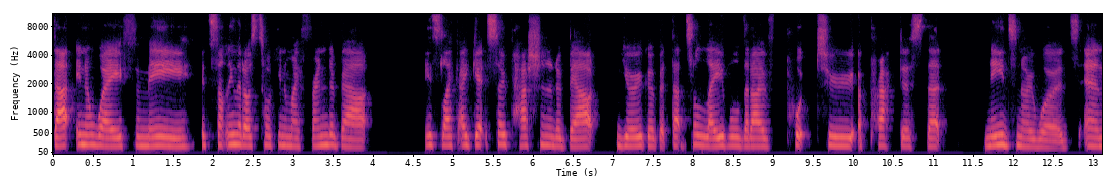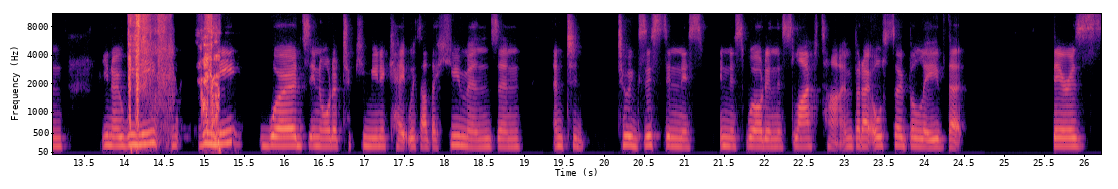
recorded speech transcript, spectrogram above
that in a way for me, it's something that I was talking to my friend about it's like I get so passionate about yoga, but that's a label that I've put to a practice that needs no words. And, you know, we need we need words in order to communicate with other humans and and to to exist in this in this world in this lifetime. But I also believe that there is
